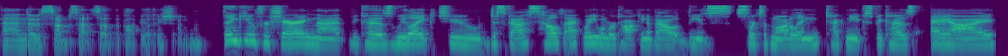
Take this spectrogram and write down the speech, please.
and those subsets of the population. Thank you for sharing that because we like to discuss health equity when we're talking about these sorts of modeling techniques because AI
